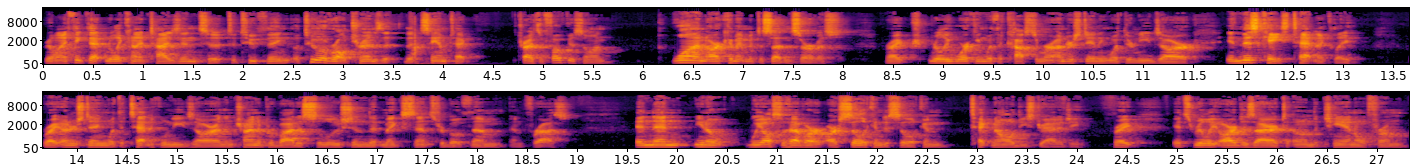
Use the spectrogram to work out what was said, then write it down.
Really, I think that really kind of ties into to two things, two overall trends that, that Samtec tries to focus on. One, our commitment to sudden service, right? Really working with the customer, understanding what their needs are. In this case, technically, right? Understanding what the technical needs are, and then trying to provide a solution that makes sense for both them and for us. And then, you know, we also have our, our silicon to silicon technology strategy, right? It's really our desire to own the channel from,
